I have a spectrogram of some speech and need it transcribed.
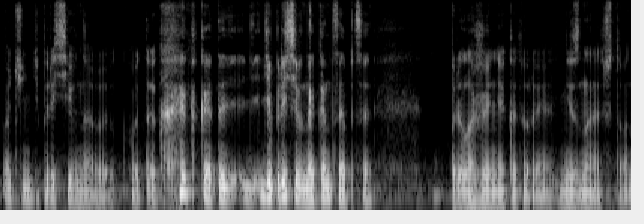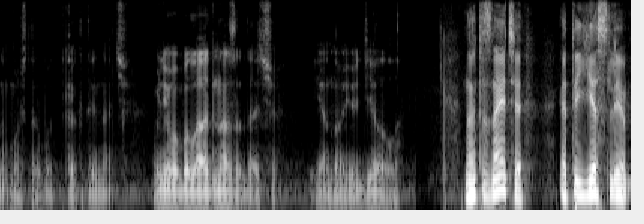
Очень депрессивная какая-то депрессивная концепция приложения, которое не знает, что оно может работать как-то иначе. У него была одна задача, и оно ее делало. Но это, знаете, это если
